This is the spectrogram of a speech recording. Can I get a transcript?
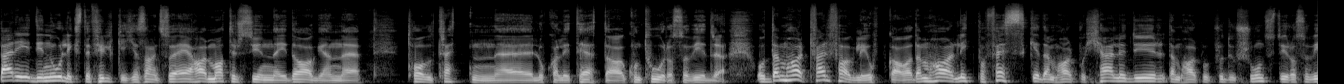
Bare i de nordligste fylkene, ikke sant, så jeg har Mattilsynet i dag en 12-13 lokaliteter, kontor osv. De har tverrfaglige oppgaver. De har litt på fiske, de har på kjæledyr, de har på produksjonsdyr osv.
